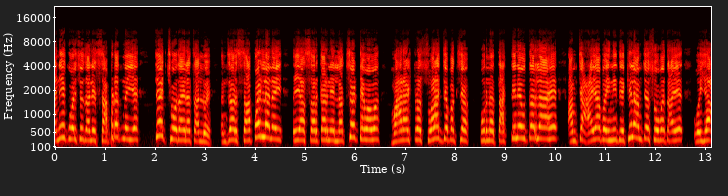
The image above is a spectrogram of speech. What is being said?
अनेक वर्ष झाले सापडत नाहीये तेच शोधायला चाललोय. आणि जर सापडलं नाही तर या सरकारने लक्षात ठेवावं. महाराष्ट्र स्वराज्य पक्ष पूर्ण ताकदीने उतरला आहे. आमच्या आया बहिणी देखील आमच्यासोबत आहेत व या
